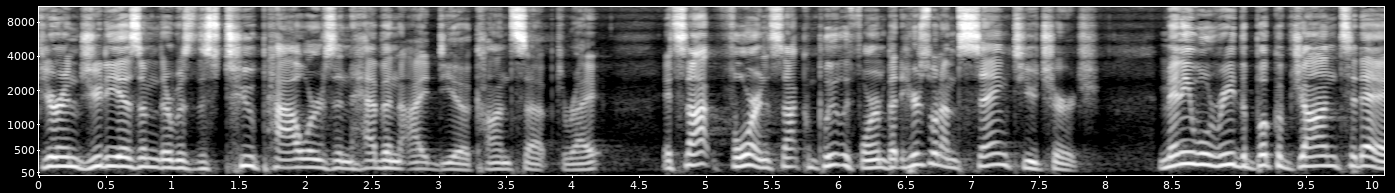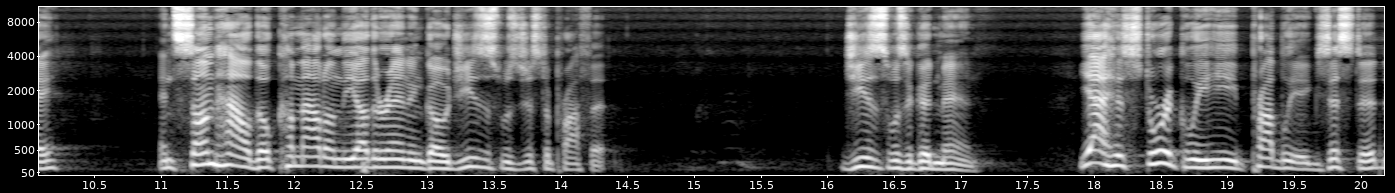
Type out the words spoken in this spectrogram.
If you're in Judaism, there was this two powers in heaven idea concept, right? It's not foreign, it's not completely foreign, but here's what I'm saying to you, church. Many will read the book of John today and somehow they'll come out on the other end and go, Jesus was just a prophet. Jesus was a good man. Yeah, historically, he probably existed.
